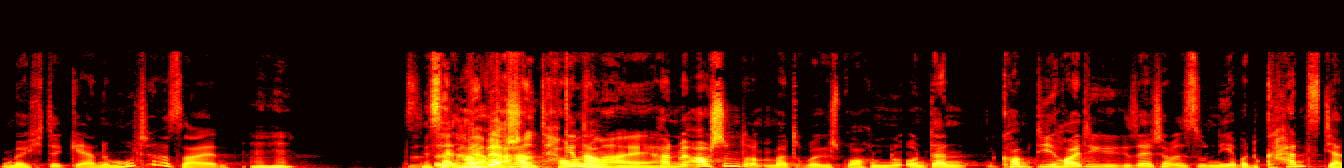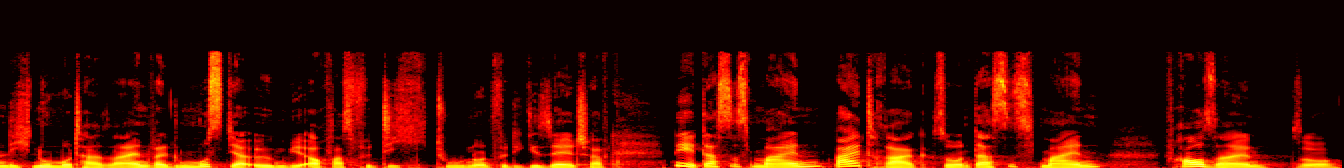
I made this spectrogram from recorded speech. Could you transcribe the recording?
möchte gerne Mutter sein. Das hatten wir auch schon tausendmal, Genau, ja. haben wir auch schon dr- mal drüber gesprochen. Und dann kommt die heutige Gesellschaft und ist so, nee, aber du kannst ja nicht nur Mutter sein, weil du musst ja irgendwie auch was für dich tun und für die Gesellschaft. Nee, das ist mein Beitrag. So, und das ist mein Frau sein. So.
